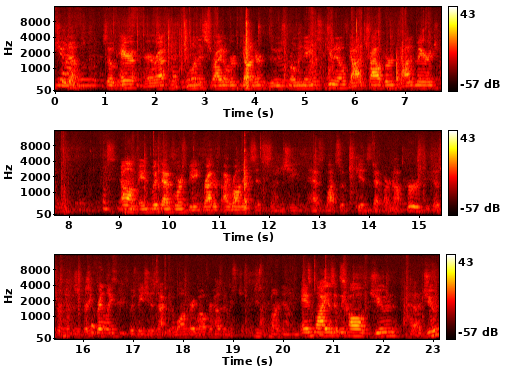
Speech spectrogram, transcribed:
Juno. So Hera, Hera, the one that's right over yonder, whose Roman name is Juno, god of childbirth, god of marriage. Um, and with that, of course, being rather ironic since uh, she has lots of kids that are not hers because her husband is very friendly, which means she does not get along very well with her husband, which just makes life fun. And why is it we call June uh, June?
